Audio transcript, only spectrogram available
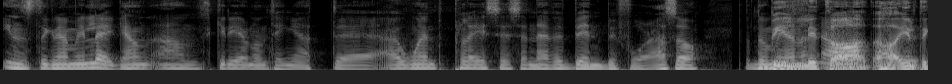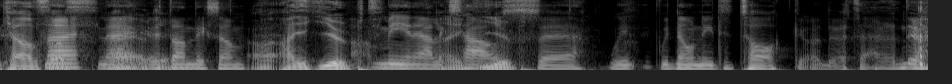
Instagram-inlägg. Han, han skrev någonting att eh, I went places I've never been before. Alltså, då menar- Bildligt talat. Ja, ja, inte Kansas. Nej, nej, okej. utan liksom Ja, han gick djupt. Me and Alex House, eh, we, we don't need to talk. Och du vet så här. Det,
